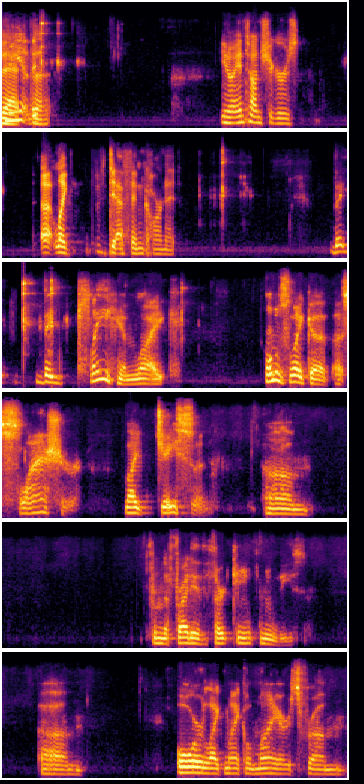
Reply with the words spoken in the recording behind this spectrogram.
I mean, That yeah, they- the you know Anton Chigurh's uh, like death incarnate. they they play him like almost like a, a slasher, like Jason um, from the Friday the 13th movies. Um, or like Michael Myers from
